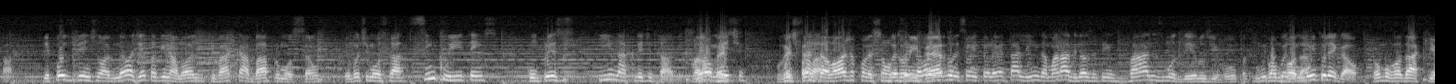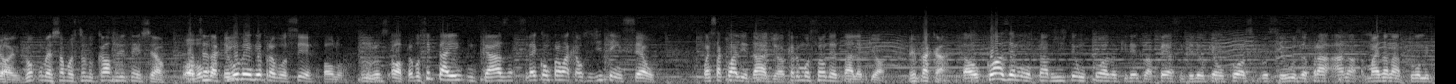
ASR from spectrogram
Tá? Depois do dia 29, não adianta vir na loja que vai acabar a promoção. Eu vou te mostrar cinco itens com preços inacreditáveis. Realmente, O restante da loja, coleção O outono restante e da loja, a coleção então inverno tá linda, maravilhosa. Tem vários modelos de roupas, muita Vamos coisa rodar. muito legal. Vamos rodar aqui, ó. Vamos começar mostrando calça de tencel. Ó, vamos- eu vou vender pra você, Paulo. Hum. Pra Ó, pra você que tá aí em casa, você vai comprar uma calça de tencel com essa qualidade, ó. Eu quero mostrar um detalhe aqui, ó. Vem pra cá. Tá, o cos é montado, a gente tem um cos aqui dentro da peça, entendeu? Que é um cos que você usa para mais anatômico,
